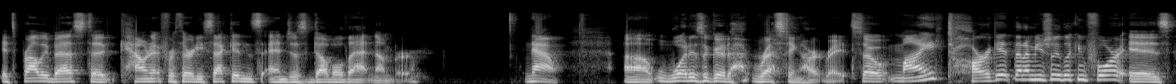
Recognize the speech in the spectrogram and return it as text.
it's probably best to count it for 30 seconds and just double that number. Now, uh, what is a good resting heart rate? So my target that I'm usually looking for is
